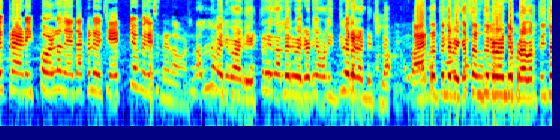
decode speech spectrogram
അഭിപ്രായമാണ്. ഇപ്പൊ ഉള്ള നേതാക്കളെ വെച്ച് ഏറ്റവും മികച്ച നേതാവാണ്. നല്ല പരിപാടി. ഇത്രയും നല്ലൊരു പരിപാടി നമ്മൾ ഇതുവരെ കണ്ടിട്ടില്ല. ഭാരതത്തിന്റെ വികസനത്തിന് വേണ്ടി പ്രവർത്തിച്ച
